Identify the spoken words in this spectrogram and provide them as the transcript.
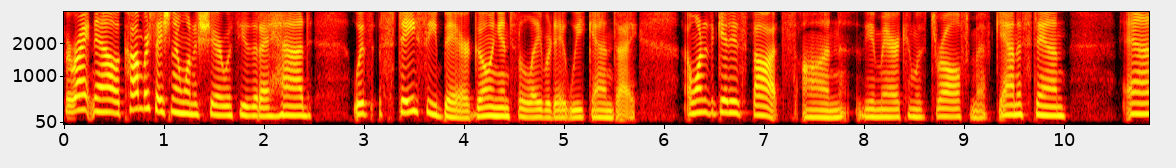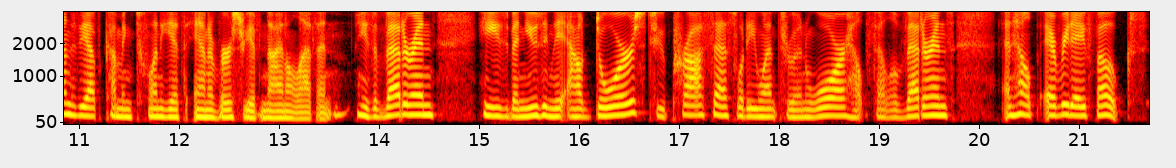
But right now, a conversation I want to share with you that I had with Stacy Bare going into the Labor Day weekend. I, I wanted to get his thoughts on the American withdrawal from Afghanistan and the upcoming 20th anniversary of 9 11. He's a veteran. He's been using the outdoors to process what he went through in war, help fellow veterans, and help everyday folks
